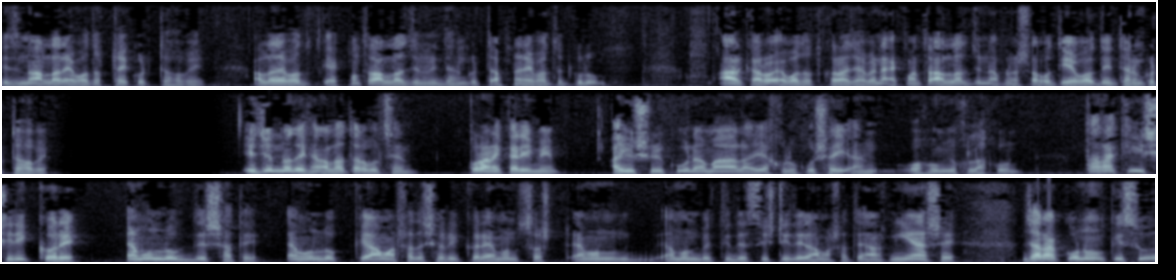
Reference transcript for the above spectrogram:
এই জন্য আল্লাহর আবাদতটাই করতে হবে। আল্লাহর আবাদতকে একমাত্র আল্লাহর জন্য নির্ধারণ করতে আপনার আবাদতগুলো আর কারও আবাদত করা যাবে না, একমাত্র আল্লাহর জন্য আপনার সবাতি আবাদত নির্ধারণ করতে হবে। এই জন্য দেখেন আল্লাহ তালা বলছেন কোরআনে কারিমে, আয়ুশরিকুন ওহম ইউখলাকুন তারা কি শিরিক করে? এমন লোকদের সাথে, এমন লোককে আমার সাথে শরিক করে, এমন এমন এমন ব্যক্তিদের, সৃষ্টিদের আমার সাথে নিয়ে আসে, যারা কোনো কিছুর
